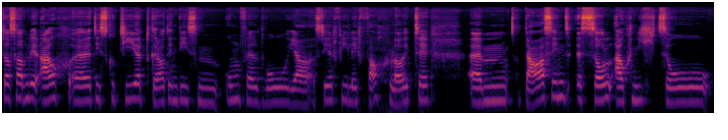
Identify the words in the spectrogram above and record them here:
das haben wir auch äh, diskutiert, gerade in diesem Umfeld, wo ja sehr viele Fachleute ähm, da sind. Es soll auch nicht so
